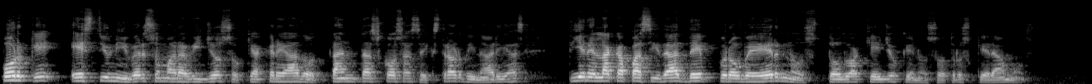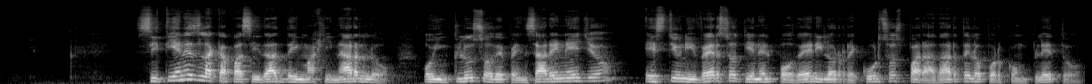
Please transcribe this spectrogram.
porque este universo maravilloso que ha creado tantas cosas extraordinarias tiene la capacidad de proveernos todo aquello que nosotros queramos. Si tienes la capacidad de imaginarlo o incluso de pensar en ello, este universo tiene el poder y los recursos para dártelo por completo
